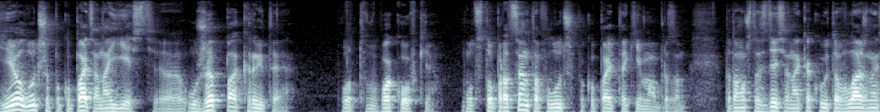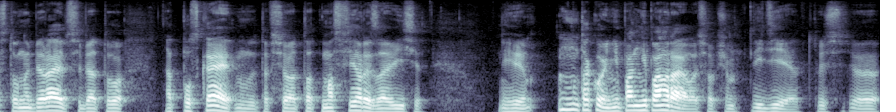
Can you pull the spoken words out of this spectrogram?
ее лучше покупать, она есть, э, уже покрытая, вот в упаковке. Вот сто процентов лучше покупать таким образом. Потому что здесь она какую-то влажность то набирает в себя, то отпускает. Ну, это все от атмосферы зависит. И, ну, такое, не, по, не понравилась, в общем, идея. То есть, э,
